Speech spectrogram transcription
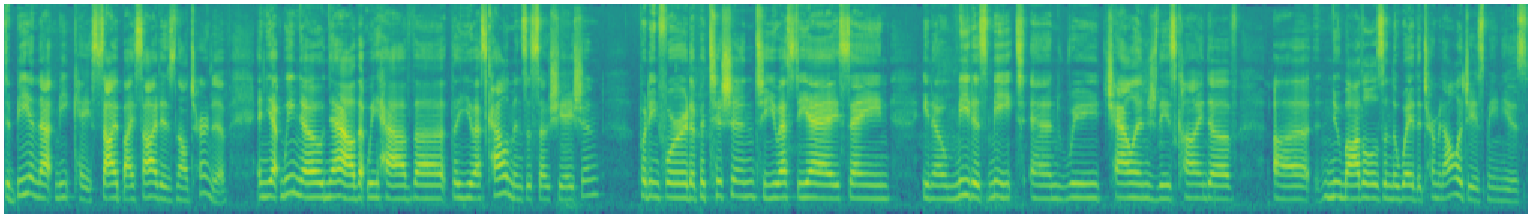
to be in that meat case side by side as an alternative. And yet we know now that we have the, the U.S. Cattlemen's Association putting forward a petition to USDA saying, you know, meat is meat, and we challenge these kind of uh, new models and the way the terminology is being used.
